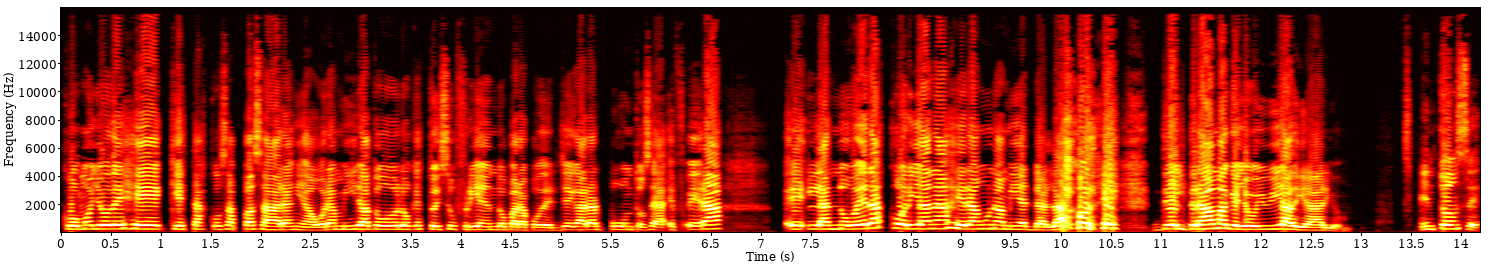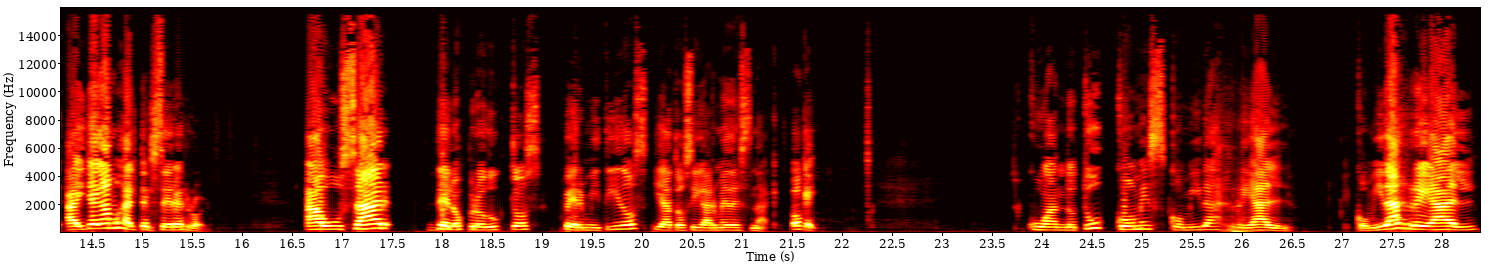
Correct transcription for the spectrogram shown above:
¿Cómo yo dejé que estas cosas pasaran y ahora mira todo lo que estoy sufriendo para poder llegar al punto? O sea, era... Eh, las novelas coreanas eran una mierda al lado del drama que yo vivía a diario. Entonces, ahí llegamos al tercer error. Abusar de los productos permitidos y atosigarme de snack. Ok cuando tú comes comida real, comida real,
